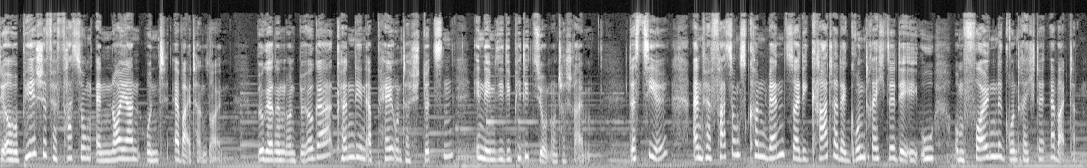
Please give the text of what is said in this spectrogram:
die europäische Verfassung erneuern und erweitern sollen. Bürgerinnen und Bürger können den Appell unterstützen, indem sie die Petition unterschreiben. Das Ziel? Ein Verfassungskonvent soll die Charta der Grundrechte der EU um folgende Grundrechte erweitern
